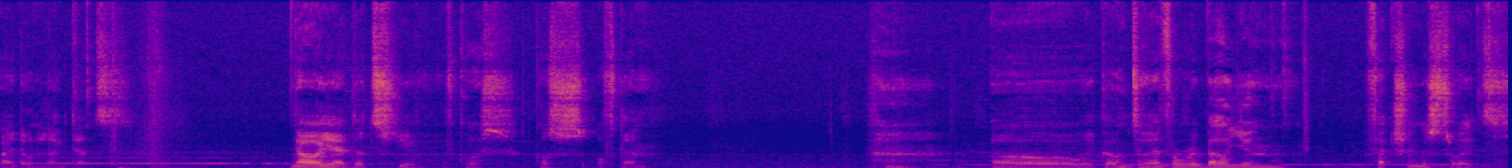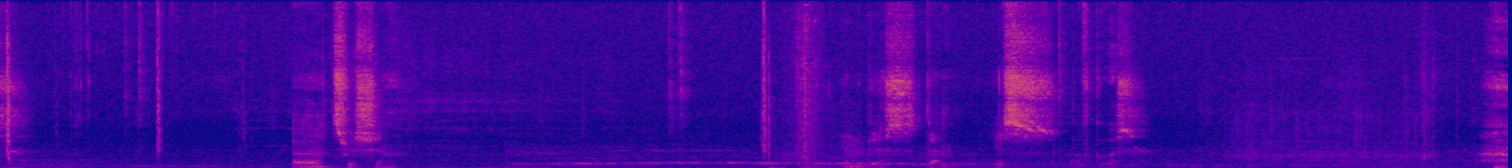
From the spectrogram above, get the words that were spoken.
I don't like that. Oh yeah, that's you, of course. Cause of them. oh, we're going to have a rebellion. Faction destroyed. Attrition. Let me guess. 10. Yes, of course.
